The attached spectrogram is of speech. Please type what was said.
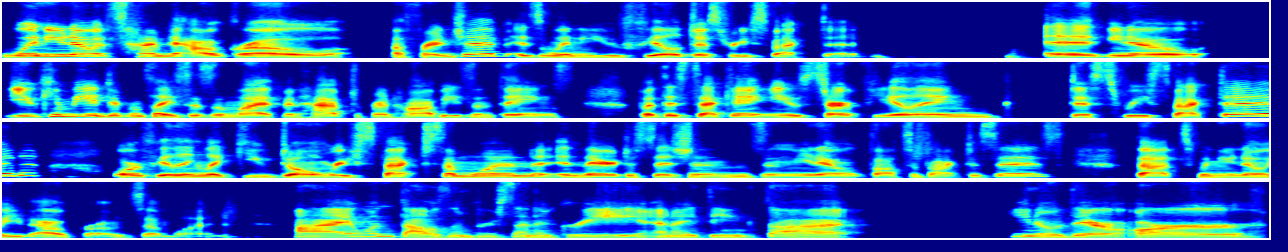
when you know it's time to outgrow a friendship is when you feel disrespected. It, you know, you can be in different places in life and have different hobbies and things, but the second you start feeling disrespected or feeling like you don't respect someone in their decisions and you know thoughts and practices that's when you know you've outgrown someone I 1000% agree. And I think that, you know, there are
